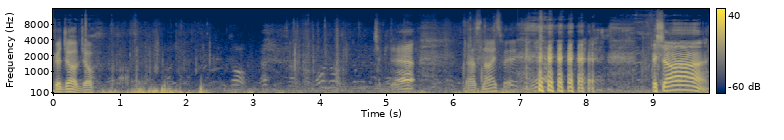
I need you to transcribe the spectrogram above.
Good job, Joe. Check it out. That's nice fish. Fish on.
